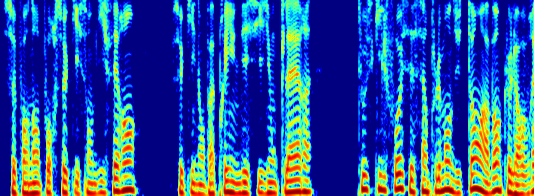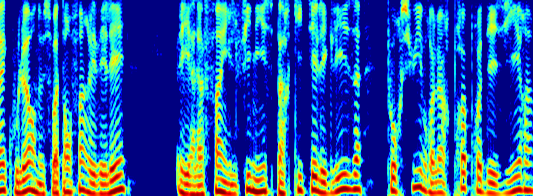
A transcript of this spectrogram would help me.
Cependant pour ceux qui sont différents, ceux qui n'ont pas pris une décision claire, tout ce qu'il faut c'est simplement du temps avant que leur vraie couleur ne soit enfin révélée, et à la fin ils finissent par quitter l'Église pour suivre leurs propres désirs.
